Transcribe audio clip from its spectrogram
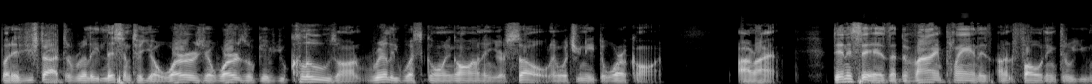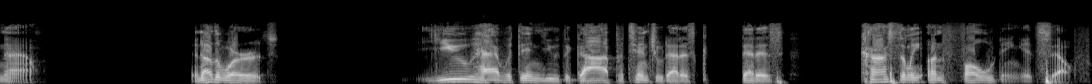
But as you start to really listen to your words, your words will give you clues on really what's going on in your soul and what you need to work on. All right. Then it says a divine plan is unfolding through you now. In other words, you have within you the God potential that is that is constantly unfolding itself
